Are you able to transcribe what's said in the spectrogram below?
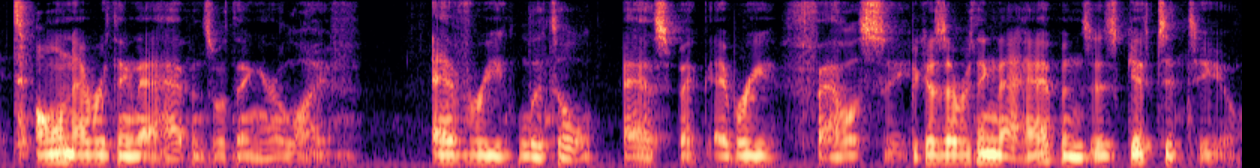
shit. Own everything that happens within your life. Every little aspect, every fallacy. Because everything that happens is gifted to you.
